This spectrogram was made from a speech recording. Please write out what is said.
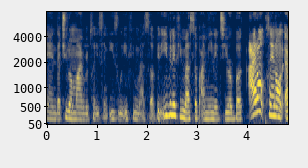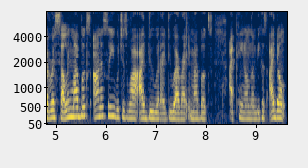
and that you don't mind replacing easily if you mess up. But even if you mess up, I mean, it's your book. I don't plan on ever selling my books, honestly, which is why I do what I do. I write in my books, I paint on them because I don't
